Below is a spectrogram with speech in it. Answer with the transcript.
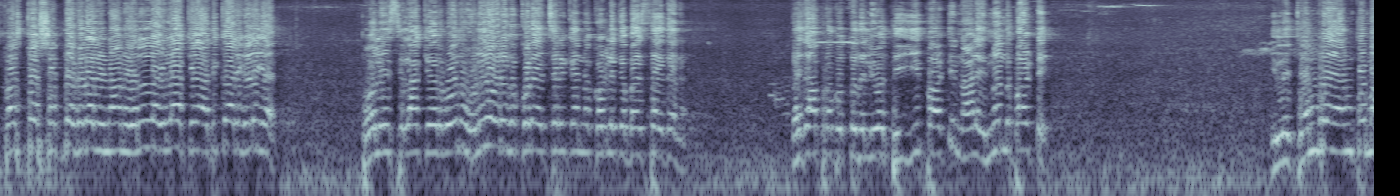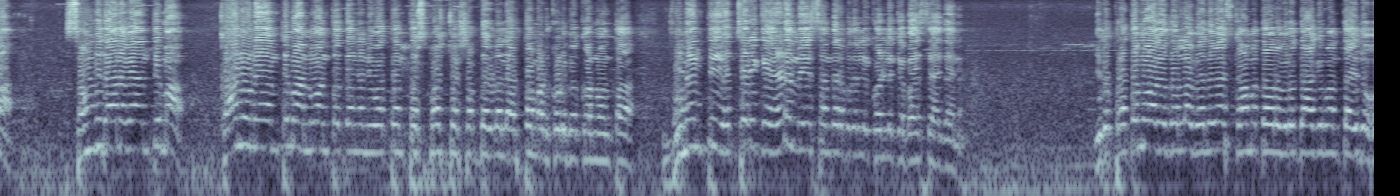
ಸ್ಪಷ್ಟ ಶಬ್ದಗಳಲ್ಲಿ ನಾನು ಎಲ್ಲ ಇಲಾಖೆಯ ಅಧಿಕಾರಿಗಳಿಗೆ, ಪೊಲೀಸ್ ಇಲಾಖೆ ಇರ್ಬೋದು, ಉಳಿದವರಿಗೂ ಕೂಡ ಎಚ್ಚರಿಕೆಯನ್ನು ಕೊಡಲಿಕ್ಕೆ ಬಯಸ್ತಾ ಇದ್ದೇನೆ. ಪ್ರಜಾಪ್ರಭುತ್ವದಲ್ಲಿ ಇವತ್ತು ಈ ಪಾರ್ಟಿ, ನಾಳೆ ಇನ್ನೊಂದು ಪಾರ್ಟಿ. ಇಲ್ಲಿ ಜನರೇ ಅಂತಿಮ, ಸಂವಿಧಾನವೇ ಅಂತಿಮ, ಕಾನೂನೇ ಅಂತಿಮ ಅನ್ನುವಂಥದ್ದನ್ನು ನೀವು ಸ್ಪಷ್ಟ ಶಬ್ದಗಳಲ್ಲಿ ಅರ್ಥ ಮಾಡ್ಕೊಳ್ಬೇಕು ಅನ್ನುವಂತ ವಿನಂತಿ, ಎಚ್ಚರಿಕೆ ಎರಡನ್ನು ಈ ಸಂದರ್ಭದಲ್ಲಿ ಕೊಡ್ಲಿಕ್ಕೆ ಬಯಸ್ತಾ ಇದ್ದೇನೆ. ಇದು ಪ್ರಥಮವಾದದಲ್ಲ ವೇದವ್ಯಾಸ್ ಕಾಮತ್ ಅವರ ವಿರುದ್ಧ ಆಗಿರುವಂತ ಇದು.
